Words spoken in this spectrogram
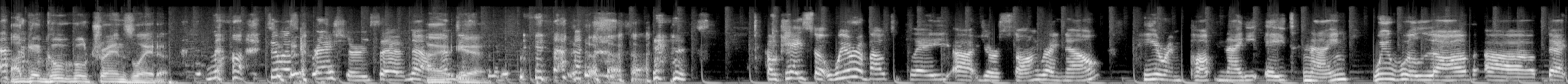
I'll get Google Translator. no, too much pressure. So no, I- I'm just kidding. okay, so we're about to play uh, your song right now here in Pop 98.9. We will love uh, that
